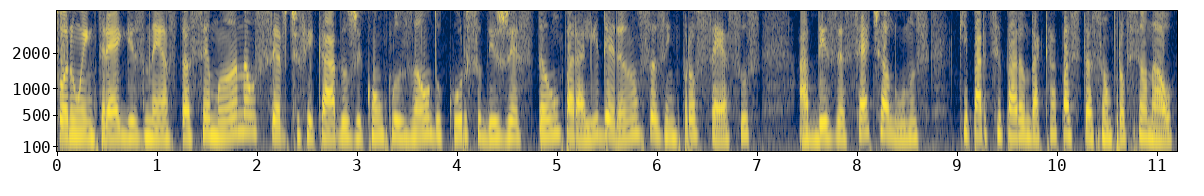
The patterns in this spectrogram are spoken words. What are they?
Foram entregues nesta semana os certificados de conclusão do curso de Gestão para Lideranças em Processos a 17 alunos que participaram da capacitação profissional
